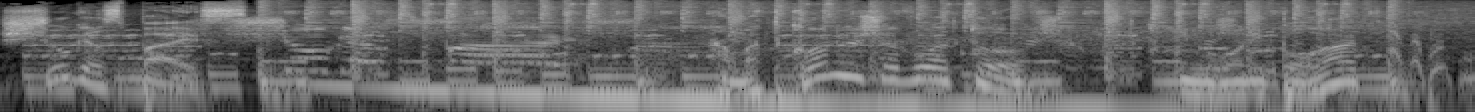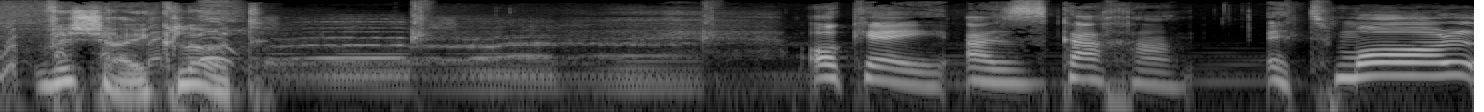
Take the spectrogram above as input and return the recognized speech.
שוגר ספייס. המתכון לשבוע טוב, עם רוני פורט ושי קלוט. אוקיי, אז ככה, אתמול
